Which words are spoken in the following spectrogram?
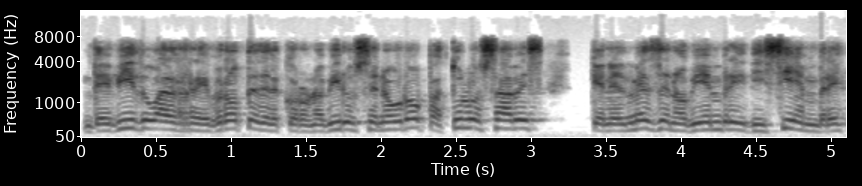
debido al rebrote del coronavirus en Europa. Tú lo sabes que en el mes de noviembre y diciembre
